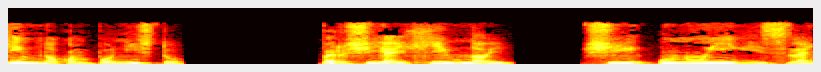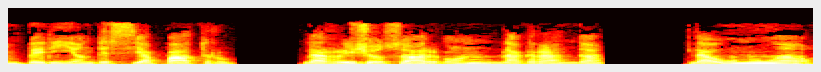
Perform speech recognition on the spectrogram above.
himno componisto. Per siai himnoi si unuigis la imperion de sia patro, la regio Sargon la Granda, la unua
